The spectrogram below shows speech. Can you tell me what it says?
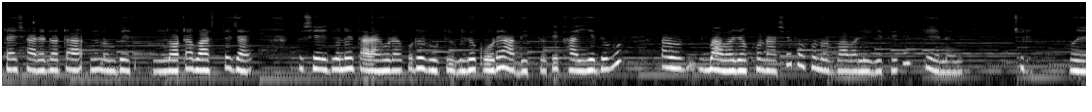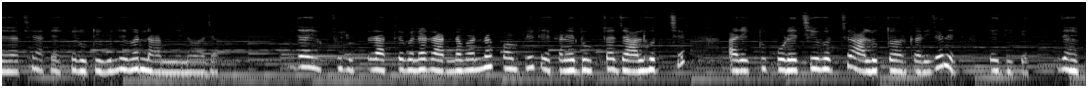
প্রায় সাড়ে নটা নটা বাজতে যায়, তো সেই জন্যই তাড়াহুড়া করে রুটিগুলো করে আদিত্যকে খাইয়ে দেবো। আর ওর বাবা যখন আসে তখন ওর বাবা নিজে থেকে খেয়ে নেবে। চলুন হয়ে গেছে, একে একে রুটিগুলো এবার নামিয়ে নেওয়া যাক। যাই হোক, চলুন। রাত্রেবেলা রান্না বান্না কমপ্লিট এখানে দুধটা জাল হচ্ছে আর একটু করেছি হচ্ছে আলুর তরকারি, জানেন? এদিকে। যাই হোক,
